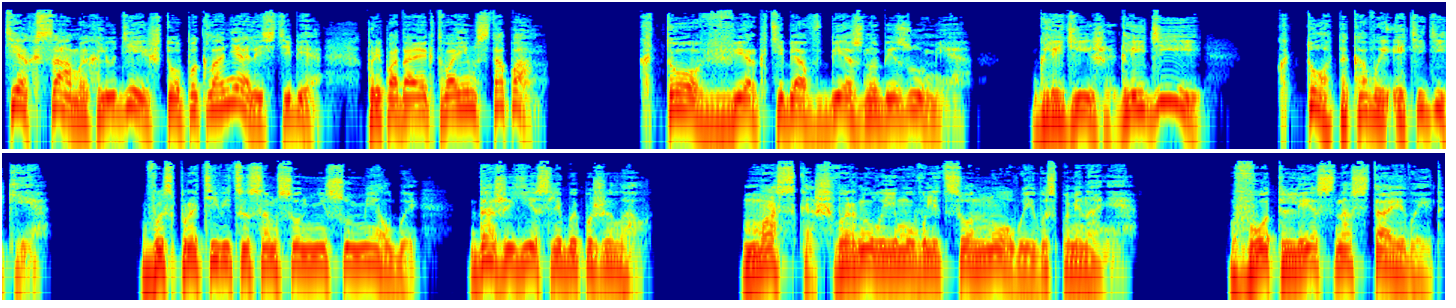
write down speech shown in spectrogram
Тех самых людей, что поклонялись тебе, припадая к твоим стопам? Кто вверг тебя в бездну безумия? Гляди же, гляди! Кто таковы эти дикие? Воспротивиться Самсон не сумел бы, даже если бы пожелал. Маска швырнула ему в лицо новые воспоминания. Вот лес настаивает,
